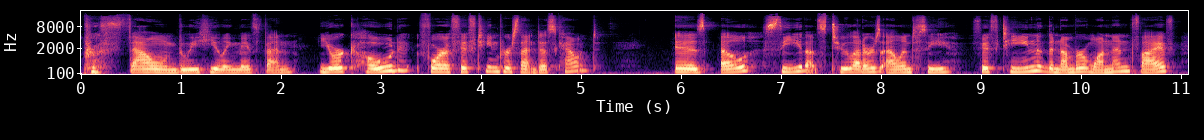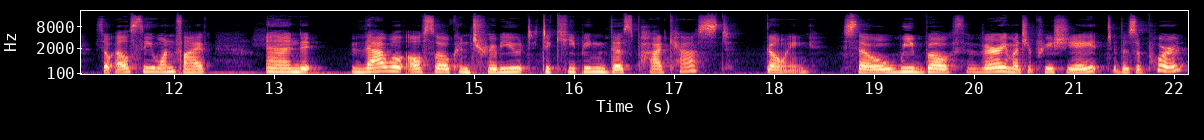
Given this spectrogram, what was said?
profoundly healing they've been. Your code for a 15% discount is LC, that's two letters, L and C, 15, the number 1 and 5, so LC15. And that will also contribute to keeping this podcast going. So we both very much appreciate the support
